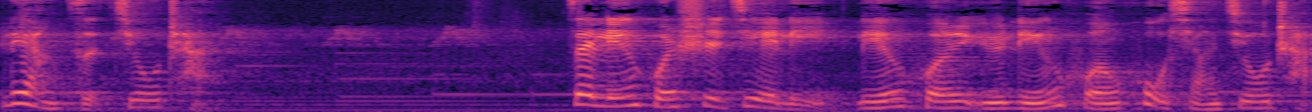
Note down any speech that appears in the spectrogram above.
量子纠缠。在灵魂世界里，灵魂与灵魂互相纠缠。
